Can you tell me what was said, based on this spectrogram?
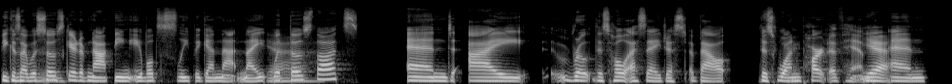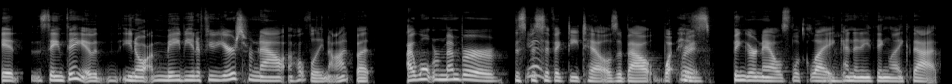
because I was so Mhm. scared of not being able to sleep again that night with those thoughts. And I wrote this whole essay just about this one part of him. Yeah. And it, same thing. It, would- you know, maybe in a few years from now, hopefully not, but I won't remember the Yeah. specific details about what Right. his fingernails look like Mhm. and anything like that.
